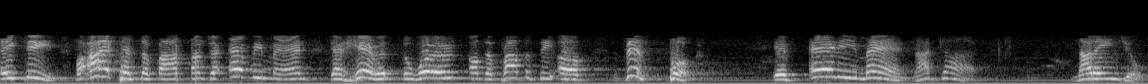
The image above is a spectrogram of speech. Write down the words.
18. For I testify unto every man that heareth the word of the prophecy of this book. If any man, not God, not angel,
